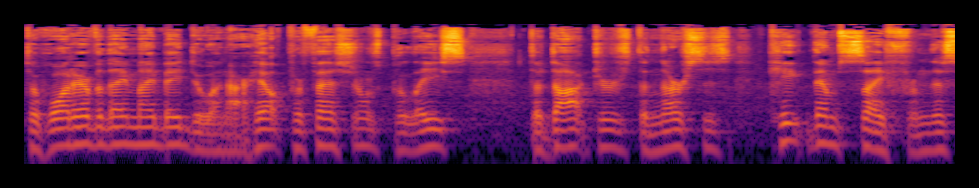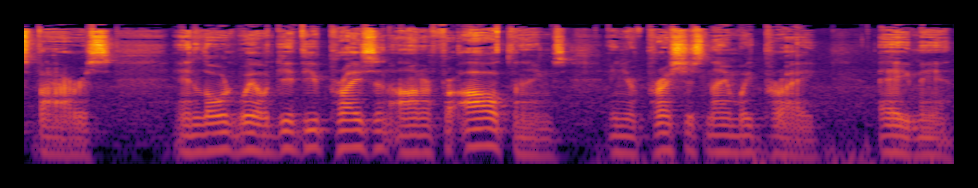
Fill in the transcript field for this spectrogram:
to whatever they may be doing. Our health professionals, police, the doctors, the nurses, keep them safe from this virus. And Lord, we'll give you praise and honor for all things. In your precious name we pray. Amen.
